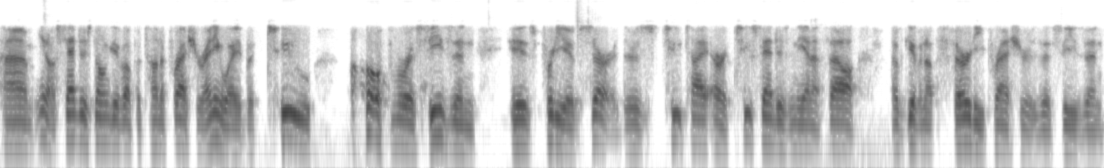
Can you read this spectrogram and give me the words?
Um, you know, centers don't give up a ton of pressure anyway, but two over a season is pretty absurd. There's two tight or two centers in the NFL have given up 30 pressures this season.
